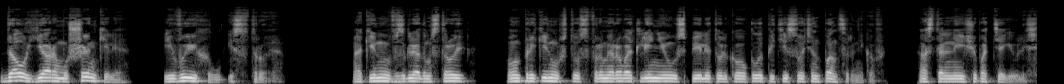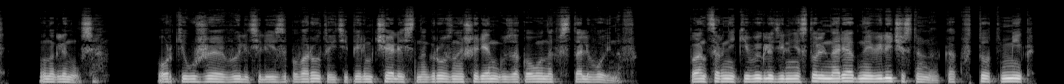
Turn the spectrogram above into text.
дал ярому шенкеля и выехал из строя. Окинув взглядом строй, он прикинул, что сформировать линию успели только около пяти сотен панцирников, остальные еще подтягивались. Он оглянулся. Орки уже вылетели из-за поворота и теперь мчались на грозную шеренгу закованных в сталь воинов. Панцирники выглядели не столь нарядно и величественно, как в тот миг,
